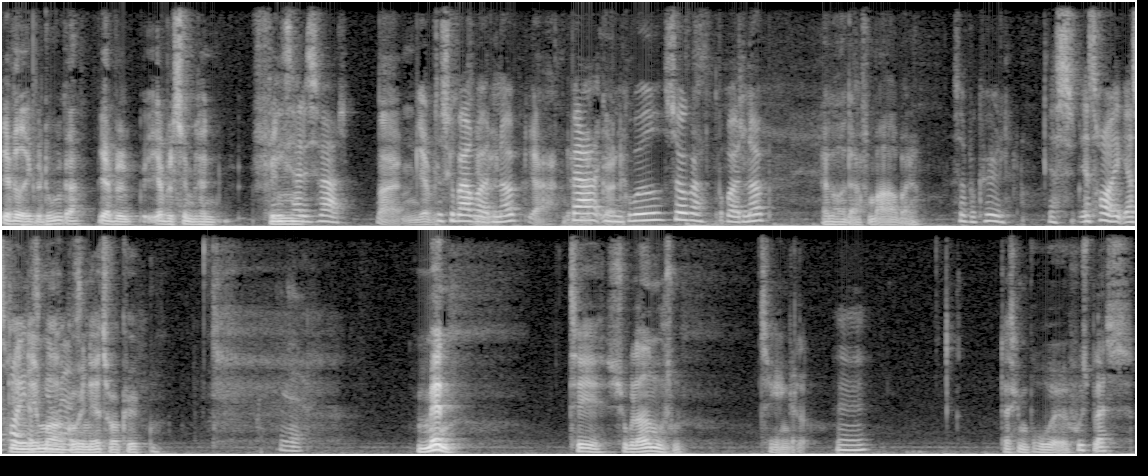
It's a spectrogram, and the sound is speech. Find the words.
Jeg ved ikke, hvad du vil gøre. Jeg vil, jeg vil simpelthen Det er finde... ikke særlig svært. Nej, men jeg vil, Du skal bare røre den op. Ja, jeg Bær i en det. gryde, sukker, rør den op, Allerede der er for meget arbejde. så på køl. Jeg, jeg tror ikke, jeg tror Det er ikke, nemmere mere at gå i til. Netto og købe den. Ja. Men til chokolademusen til gengæld, Mm. der skal man bruge øh, husblas,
